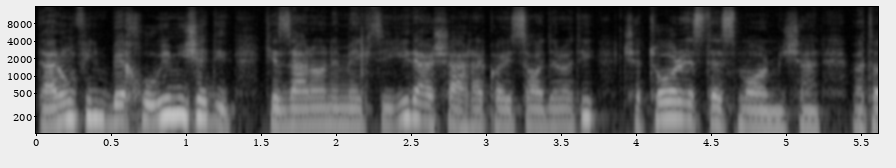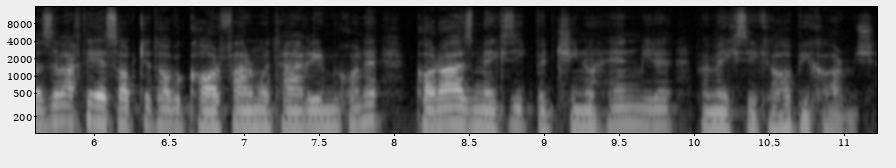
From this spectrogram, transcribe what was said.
در اون فیلم به خوبی میشه دید که زنان مکزیکی در شهرک های صادراتی چطور استثمار میشن و تازه وقتی حساب کتاب کارفرما تغییر می‌کنه کارا از مکزیک به چین و هند میره و مکزیکی ها بیکار میشه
